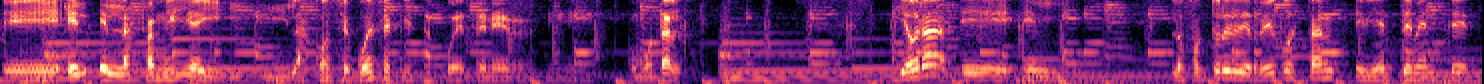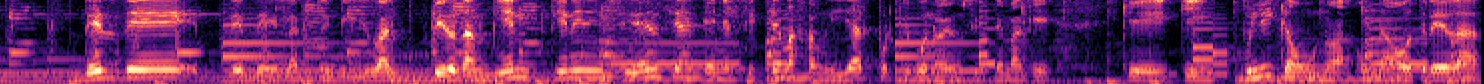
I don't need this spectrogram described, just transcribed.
en, la familia y, las consecuencias que estas pueden tener como tal. Y ahora, el, los factores de riesgo están evidentemente desde, desde el ámbito individual, pero también tienen incidencias en el sistema familiar porque bueno, es un sistema que, que, implica una, una otra edad.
